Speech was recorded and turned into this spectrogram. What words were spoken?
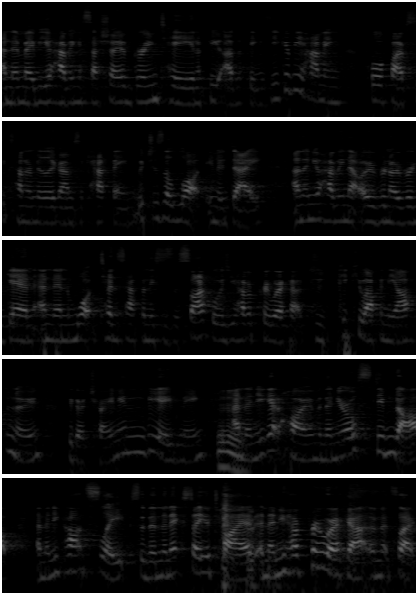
and then maybe you're having a sachet of green tea and a few other things. You could be having four, five, six hundred milligrams of caffeine, which is a lot in a day. And then you're having that over and over again. And then what tends to happen, this is the cycle, is you have a pre-workout to pick you up in the afternoon to go train in the evening, Mm-hmm. and then you get home, and then you're all stimmed up, and then you can't sleep. So then the next day you're tired, and then you have pre-workout, and it's like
